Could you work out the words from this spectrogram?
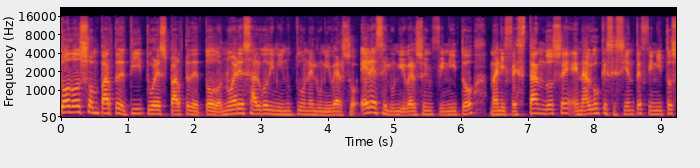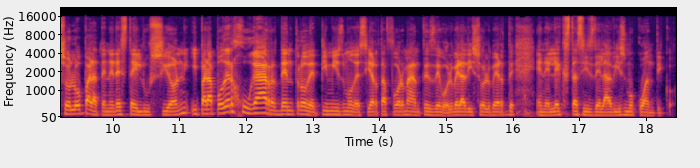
todos son parte de ti, tú eres parte de todo, no eres algo diminuto en el universo, eres el universo infinito manifestándose en algo que se siente finito solo para tener esta ilusión y para poder jugar dentro de ti mismo de cierta forma antes de volver a disolverte en el éxtasis del abismo cuántico.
